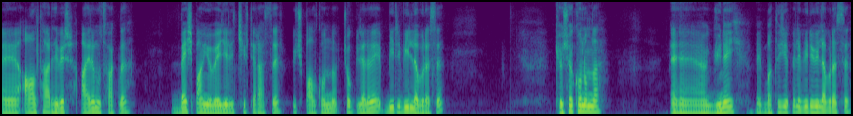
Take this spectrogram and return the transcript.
E, 6 artı bir ayrı mutfaklı, 5 banyo WC'li çift teraslı, 3 balkonlu çok güzel ve bir villa burası. Köşe konumda e, güney ve batı cepheli bir villa burası.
